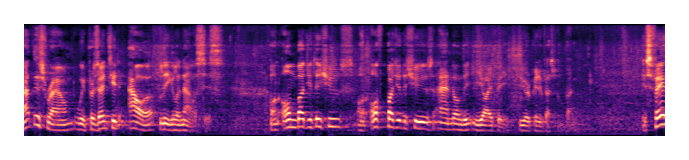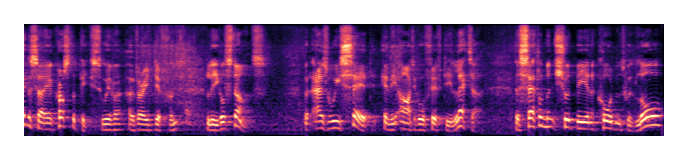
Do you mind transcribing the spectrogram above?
At this round, we presented our legal analysis on on-budget issues, on off-budget issues, and on the EIB, the European Investment Bank. It's fair to say across the piece we have a, a very different legal stance. But as we said in the Article 50 letter, the settlement should be in accordance with law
